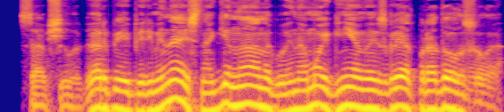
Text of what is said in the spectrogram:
— сообщила Гарпия, переминаясь ноги на ногу, и на мой гневный взгляд продолжила.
